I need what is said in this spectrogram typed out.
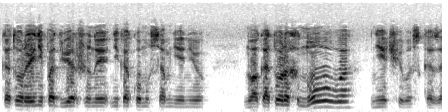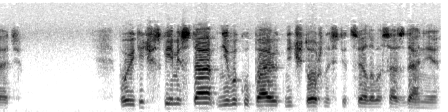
которые не подвержены никакому сомнению, но о которых нового нечего сказать. Поэтические места не выкупают ничтожности целого создания,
